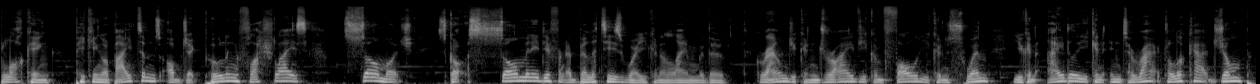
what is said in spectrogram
blocking, picking up items, object pooling, flashlights, so much. It's got so many different abilities where you can align with the ground, you can drive, you can fall, you can swim, you can idle, you can interact, look at, jump,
